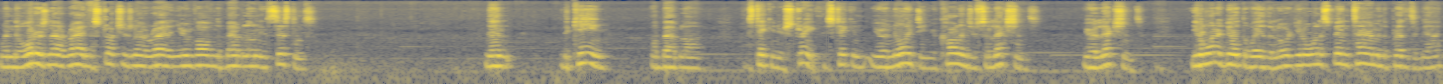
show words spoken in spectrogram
When the order is not right and the structure is not right, and you're involved in the Babylonian systems, then the king of Babylon is taking your strength. It's taking your anointing, your callings, your selections, your elections. You don't want to do it the way of the Lord. You don't want to spend time in the presence of God.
